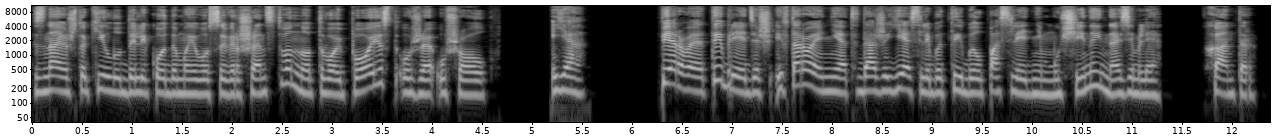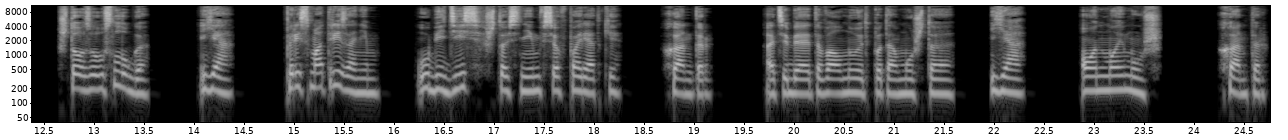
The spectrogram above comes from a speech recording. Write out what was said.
Знаю, что Киллу далеко до моего совершенства, но твой поезд уже ушел. Я. Первое, ты бредишь, и второе, нет, даже если бы ты был последним мужчиной на Земле. Хантер. Что за услуга? Я. Присмотри за ним. Убедись, что с ним все в порядке. Хантер. А тебя это волнует, потому что... Я. Он мой муж. Хантер.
